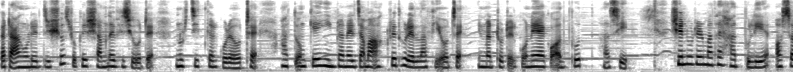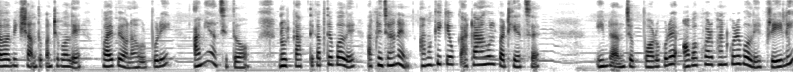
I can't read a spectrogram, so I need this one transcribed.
কাটা আঙুলের দৃশ্য চোখের সামনে ভেসে ওঠে। নূর চিৎকার করে ওঠে। আতঙ্কে ইমরানের জামা আঁকড়ে ধরে লাফিয়ে ওঠে। ইমরান ঠোঁটের কোণে এক অদ্ভুত হাসি। সে নূরের মাথায় হাত বুলিয়ে অস্বাভাবিক শান্ত কণ্ঠে বলে, ভয় পেও না হুরপুরি। আমি আছি তো। নূর কাঁপতে কাঁপতে বলে, আপনি জানেন, আমাকে কেউ কাটা আঙুল পাঠিয়েছে। ইমরান চোখ বড় করে অবাক হওয়ার ভান করে বলে, রিয়েলি?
